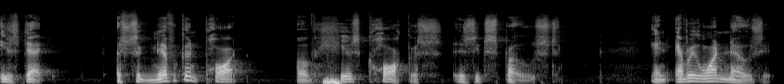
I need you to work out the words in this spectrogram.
is that a significant part of his caucus is exposed, and everyone knows it,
